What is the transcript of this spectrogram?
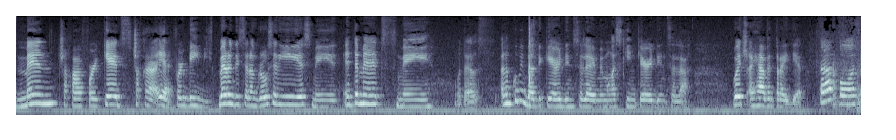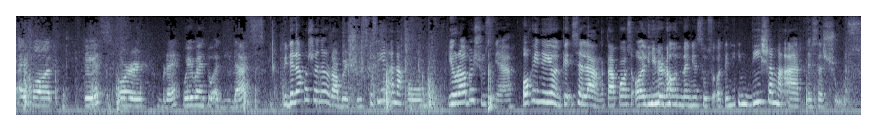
men, tsaka for kids, tsaka, ayan, for babies. Meron din silang groceries, may intimates, may, what else? Alam ko may body care din sila, eh. may mga skincare din sila. Which I haven't tried yet. Tapos, I bought this for Bre. We went to Adidas. Binila ko siya ng rubber shoes kasi yung anak ko, yung rubber shoes niya, okay na yun, isa lang. Tapos, all year round na niya susuotin. Hindi siya maarte sa shoes.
